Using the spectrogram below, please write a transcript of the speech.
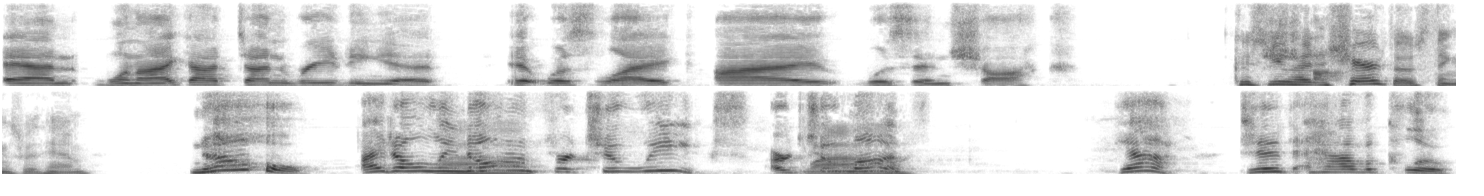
And when I got done reading it, it was like I was in shock. Because you hadn't shared those things with him. No, I'd only known him for two weeks or two Wow. months. Yeah, didn't have a clue.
